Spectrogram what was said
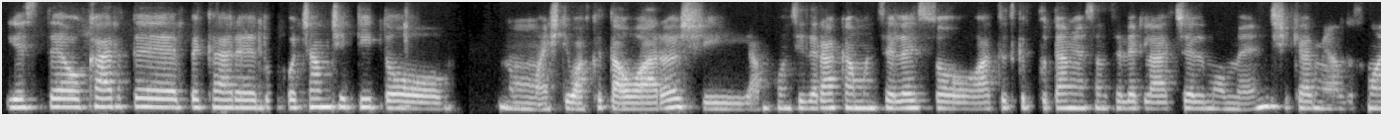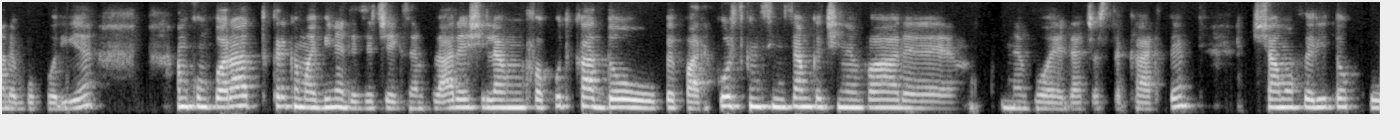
este o carte pe care, după ce am citit-o, nu mai știu a câta oară și am considerat că am înțeles-o atât cât puteam eu să înțeleg la acel moment și chiar mi-a adus mare bucurie. Am cumpărat, cred că mai bine de 10 exemplare și le-am făcut cadou pe parcurs când simțeam că cineva are nevoie de această carte și am oferit-o cu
